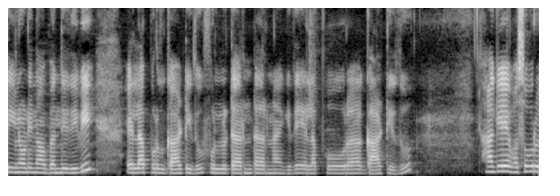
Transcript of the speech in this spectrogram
ಇಲ್ಲಿ ನೋಡಿ ನಾವು ಬಂದಿದ್ದೀವಿ. ಎಲ್ಲಾಪುರದ ಘಾಟಿದು ಫುಲ್ಲು ಟರ್ನ್ ಟರ್ನ್ ಆಗಿದೆ. ಎಲ್ಲ ಘಾಟಿದು ಹಾಗೆ ಹೊಸಬರು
